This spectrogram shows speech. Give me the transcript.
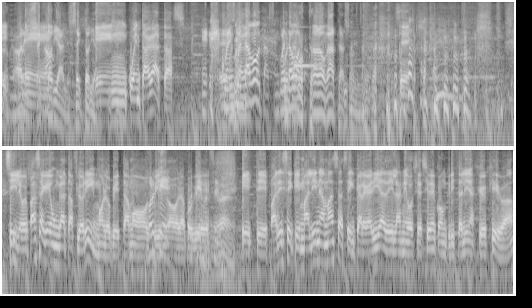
sí, me Claro, parece. ¿no? sectoriales, sectoriales. En cuentagatas. Eh, Eh, en bueno, cuentagotas, en cuentagotas. No, no, gatas son. Sí. Sí, lo que pasa es que es un gataflorismo lo que estamos ¿Por qué? viendo ahora, ¿Por qué, porque este, parece que Malena Massa se encargaría de las negociaciones con Cristalina Georgieva.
